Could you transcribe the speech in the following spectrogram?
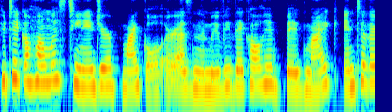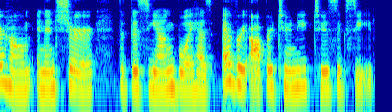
who take a homeless teenager, Michael, or as in the movie they call him Big Mike, into their home and ensure that this young boy has every opportunity to succeed.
